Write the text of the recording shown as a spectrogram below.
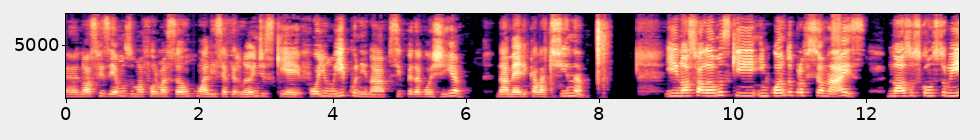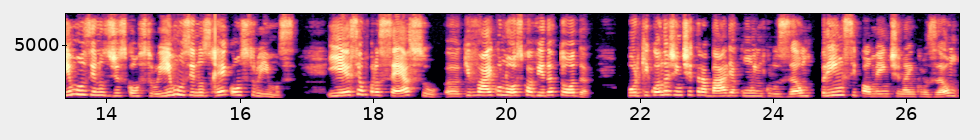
é, nós fizemos uma formação com Alicia Fernandes, que é, foi um ícone na psicopedagogia, na América Latina. E nós falamos que, enquanto profissionais, nós nos construímos e nos desconstruímos e nos reconstruímos. E esse é um processo uh, que vai conosco a vida toda, porque quando a gente trabalha com inclusão, principalmente na inclusão,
